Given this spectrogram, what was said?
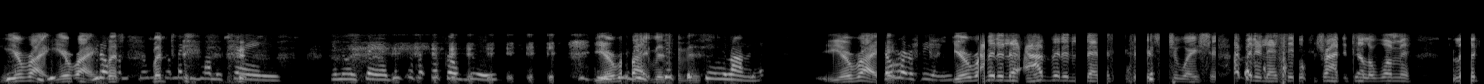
You're right. You're right. You don't, But don't, but don't make your woman change. You know what I'm saying? Just, it's, it's a way. you're right, just- Mr. You're right. Don't hurt her feelings. You're right. I've been in that, I've been in that situation. I've been in that situation trying to tell a woman, look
